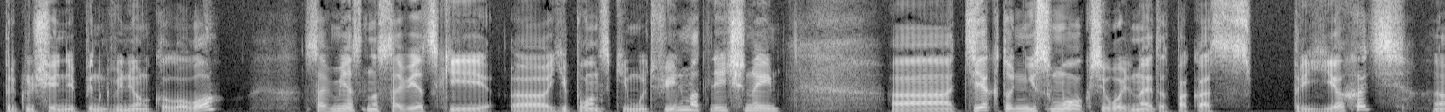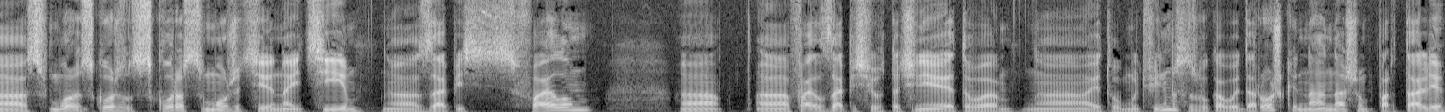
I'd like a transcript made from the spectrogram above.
«Приключения пингвиненка Лоло», совместно советский э, японский мультфильм отличный. Э, те, кто не смог сегодня на этот показ приехать, э, скоро, сможете найти э, запись с файлом э, Э, файл с записью, точнее, этого, э, этого мультфильма со звуковой дорожкой на нашем портале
